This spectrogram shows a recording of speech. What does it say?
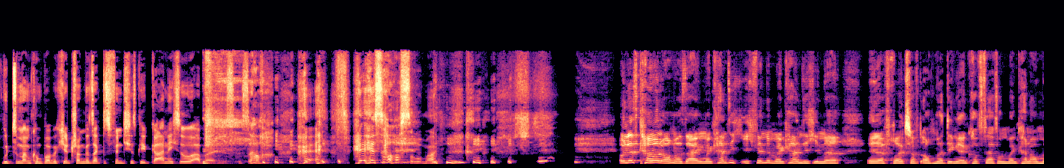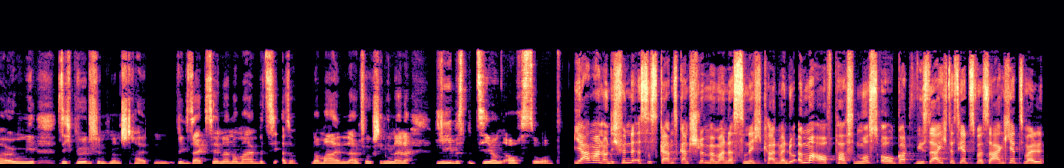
Gut, zu meinem Kumpel habe ich jetzt schon gesagt, das finde ich, es geht gar nicht so, aber es ist auch, ist auch so, Mann. Und das kann man auch mal sagen. Man kann sich, ich finde, man kann sich in der, in der Freundschaft auch mal Dinge in den Kopf werfen und man kann auch mal irgendwie sich blöd finden und streiten. Wie gesagt, ist ja in einer normalen Beziehung, also normalen, in Anführungsstrichen, in einer Liebesbeziehung auch so. Ja, Mann, und ich finde, es ist ganz, ganz schlimm, wenn man das nicht kann. Wenn du immer aufpassen musst, oh Gott, wie sage ich das jetzt? Was sage ich jetzt? Weil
